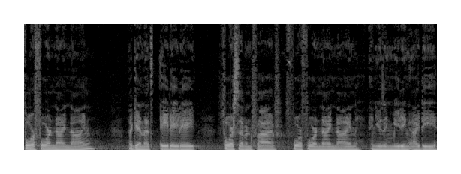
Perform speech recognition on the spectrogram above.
4499. Again, that's 888 475 4499 and using meeting ID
